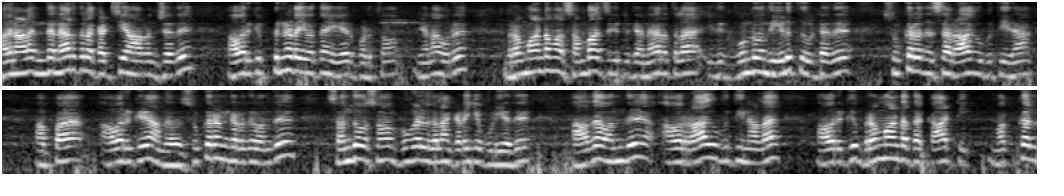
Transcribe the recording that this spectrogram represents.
அதனால் இந்த நேரத்தில் கட்சி ஆரம்பித்தது அவருக்கு பின்னடைவை தான் ஏற்படுத்தும். ஏன்னா ஒரு பிரம்மாண்டமாக சம்பாதிச்சுக்கிட்டு இருக்க நேரத்தில் இதுக்கு கொண்டு வந்து இழுத்து விட்டது சுக்கிர தசை ராகு புத்தி தான் அப்போ அவருக்கு அந்த சுக்கரனுங்கிறது வந்து சந்தோஷம் புகழ் இதெல்லாம் கிடைக்கக்கூடியது. அதை வந்து அவர் ராகு புத்தினால் அவருக்கு பிரம்மாண்டத்தை காட்டி மக்கள்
